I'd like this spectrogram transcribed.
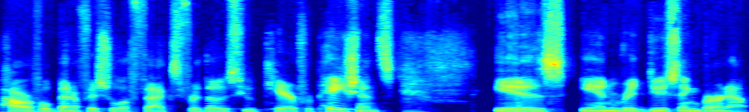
powerful beneficial effects for those who care for patients is in reducing burnout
